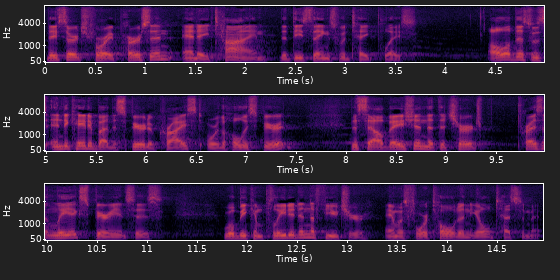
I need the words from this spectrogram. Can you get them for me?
they searched for a person and a time that these things would take place. All of this was indicated by the Spirit of Christ, or the Holy Spirit. The salvation that the church presently experiences will be completed in the future and was foretold in the Old Testament.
